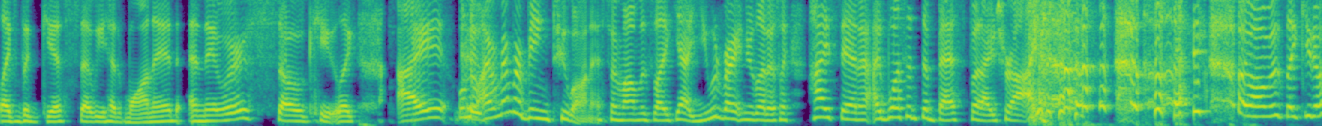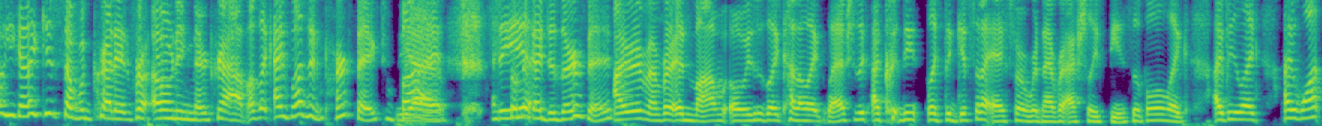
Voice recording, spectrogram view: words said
like the gifts that we had wanted, and they were so cute. Like I, Well, no, I remember being too honest. My mom was like, "Yeah, you would write in your letters like, "Hi Santa, I wasn't the best, but I tried." Like, mom was like, "You know, you got to give someone credit for owning their crap." I was like, "I wasn't perfect, but Yeah. I See, still think I deserve it." I remember, and mom always would like kind of like laugh. She's like, I could, the, like, the gifts that I asked for were never actually feasible. Like, I'd be like, I want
